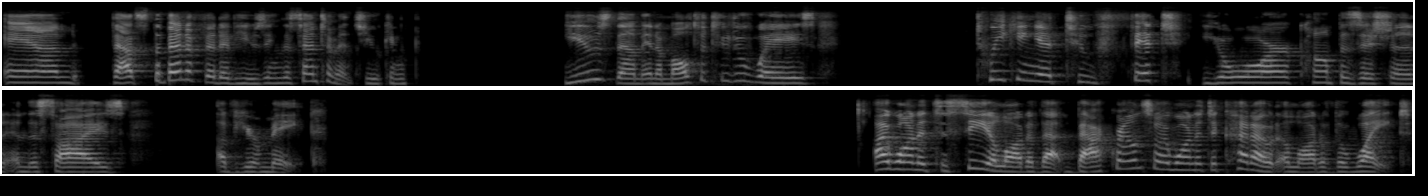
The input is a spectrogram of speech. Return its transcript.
And that's the benefit of using the sentiments. You can use them in a multitude of ways tweaking it to fit your composition and the size of your make. I wanted to see a lot of that background, so I wanted to cut out a lot of the white.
